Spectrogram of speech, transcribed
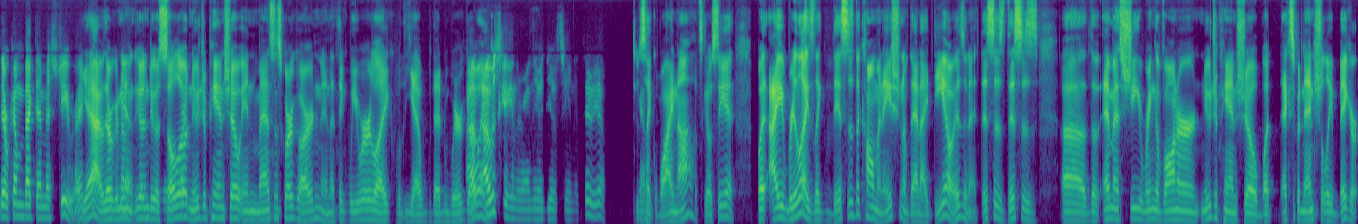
they were coming back to MSG, right? yeah, they were gonna Yeah. gonna do a solo New Japan show in Madison Square Garden, and I think we were like, well, yeah, then we're I, going. I was kicking around the idea of seeing it too. Yeah. It's Yep. like, why not? Let's go see it. But I realized like this is the culmination of that idea, isn't it? This is this is uh the MSG Ring of Honor New Japan show, but exponentially bigger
